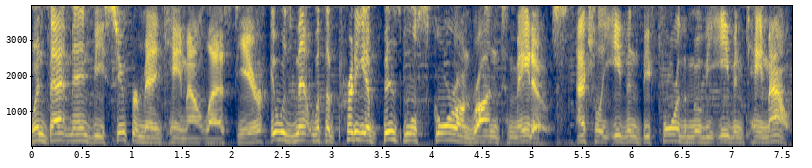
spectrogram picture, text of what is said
When Batman v Superman came out last year, it was met with a pretty abysmal score on Rotten Tomatoes, actually even before the movie even came out.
